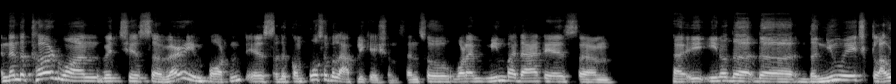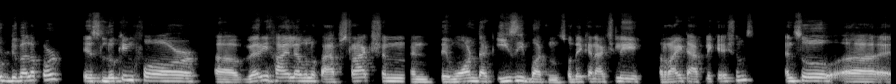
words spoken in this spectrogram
And then the third one, which is uh, very important, is the composable applications. And so what I mean by that is, um, you know, the the the new age cloud developer is looking for a very high level of abstraction and they want that easy button so they can actually write applications. And so uh,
